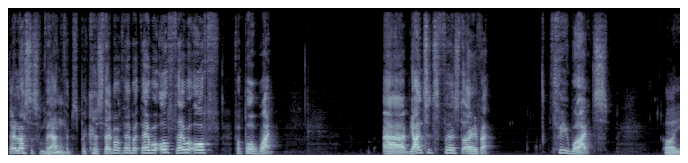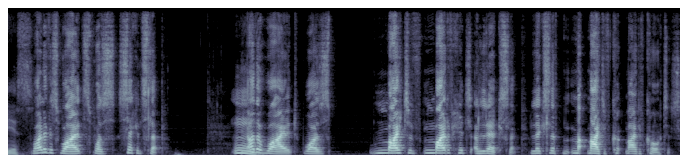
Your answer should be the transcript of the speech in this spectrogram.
They lost us from the anthems because they were they were they were off they were off from ball one. Um, Jansen's first over, three wides. Oh, yes. One of his wides was second slip. The hmm. other wide was might have might have hit a leg slip. Leg slip m- might have might have caught it.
